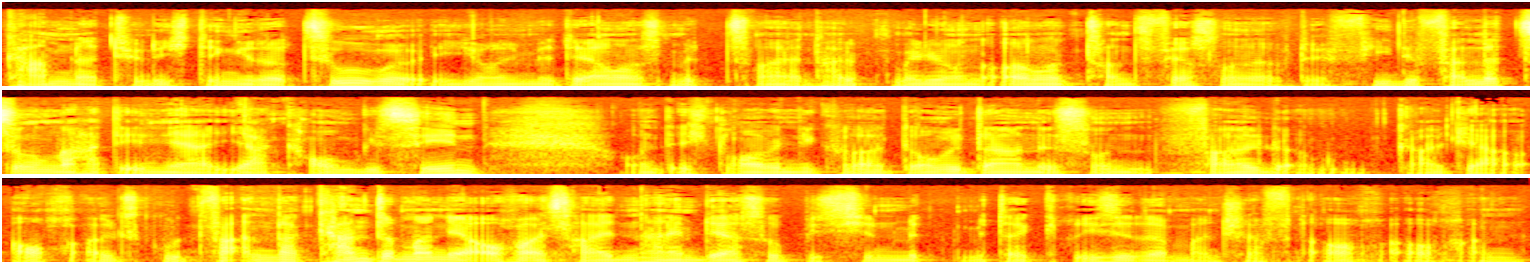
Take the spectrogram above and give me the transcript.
kamen natürlich Dinge dazu. Juri Medeiros mit zweieinhalb Millionen Euro Transfers und viele Verletzungen. Man hat ihn ja, ja kaum gesehen. Und ich glaube, Nikola Dovidan ist so ein Fall, der galt ja auch als gut veranlagt. Kannte man ja auch als Heidenheim, der so ein bisschen mit, mit der Krise der Mannschaft auch, auch an,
